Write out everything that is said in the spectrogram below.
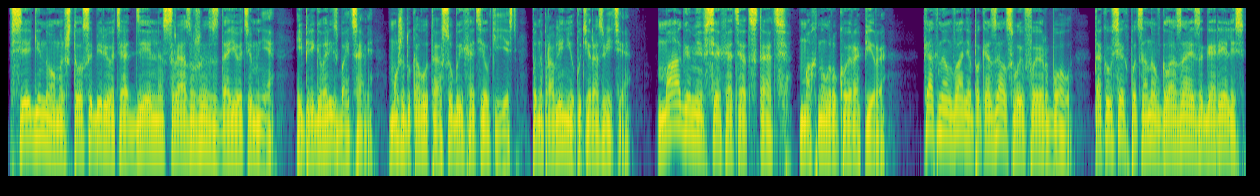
Все геномы, что соберете отдельно, сразу же сдаете мне. И переговори с бойцами. Может, у кого-то особые хотелки есть по направлению пути развития. «Магами все хотят стать», — махнул рукой рапира. «Как нам Ваня показал свой фаербол, так у всех пацанов глаза и загорелись».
